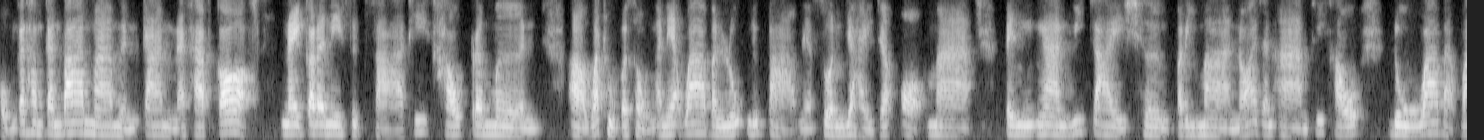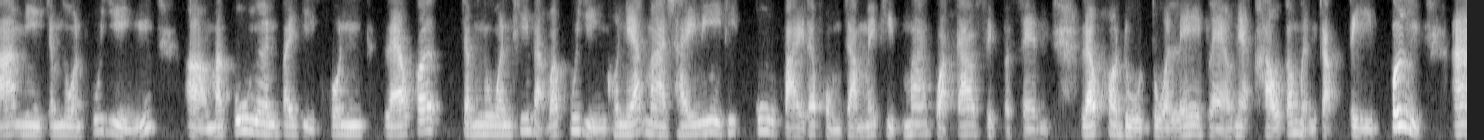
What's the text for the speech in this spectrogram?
ผมก็ทำกันบ้านมาเหมือนกันนะครับ ก็ในกรณีศึกษาที่เขาประเมินวัตถุประสงค์อันนี้ว่าบรรลุหรือเปล่าเนี่ยส่วนใหญ่จะออกมาเป็นงานวิจัยเชิงปริมาณเนาะอาจารย์อาร์มที่เขาดูว่าแบบว่ามีจำนวนผู้หญิงมากู้เงินไปกี่คนแล้วก็จำนวนที่แบบว่าผู้หญิงคนนี้มาใช้หนี้ที่กู้ไปถ้าผมจำไม่ผิดมากกว่า 90%แล้วพอดูตัวเลขแล้วเนี่ยเขาก็เหมือนกับตีปึ้งอ่า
